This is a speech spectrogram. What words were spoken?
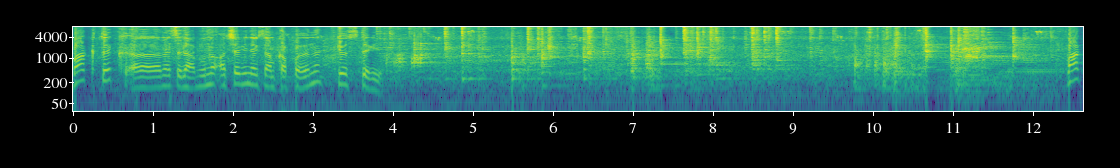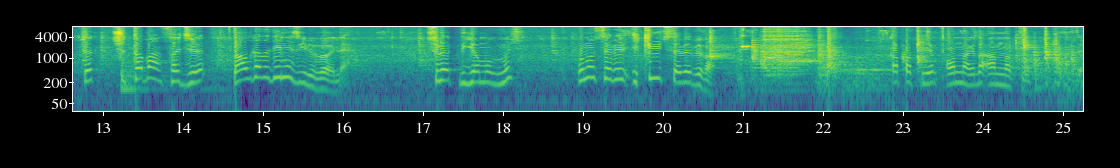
Baktık mesela bunu açabilirsem kapağını göstereyim. Baktık şu taban sacı dalgalı deniz gibi böyle. Sürekli yamulmuş. Bunun sebebi 2-3 sebebi var. Kapatayım onları da anlatayım size.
